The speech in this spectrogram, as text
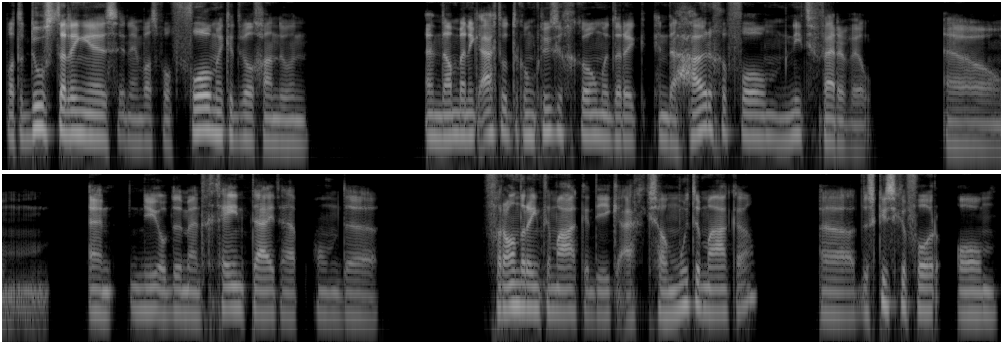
wat de doelstelling is en in wat voor vorm ik het wil gaan doen. En dan ben ik eigenlijk tot de conclusie gekomen dat ik in de huidige vorm niet verder wil. Um, en nu op dit moment geen tijd heb om de verandering te maken die ik eigenlijk zou moeten maken. Uh, dus kies ik ervoor om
